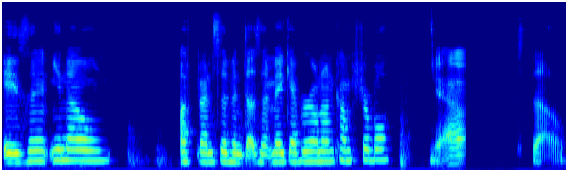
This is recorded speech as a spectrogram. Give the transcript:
isn't, you know, offensive and doesn't make everyone uncomfortable. Yeah. So,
